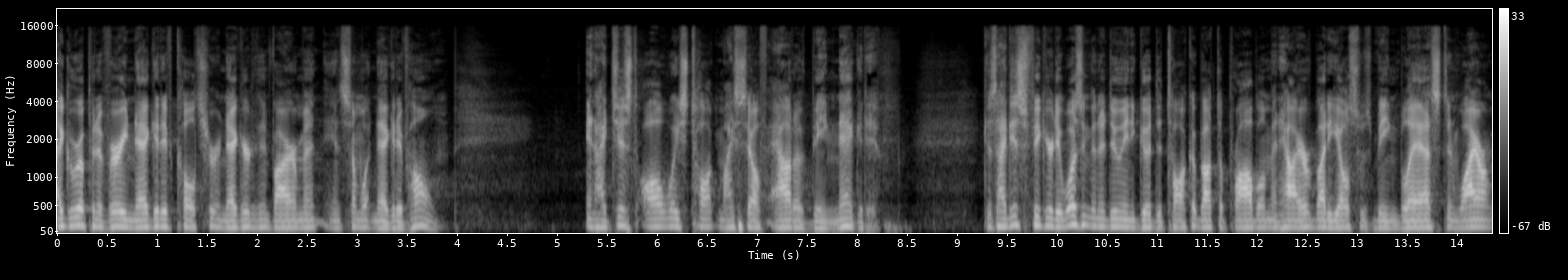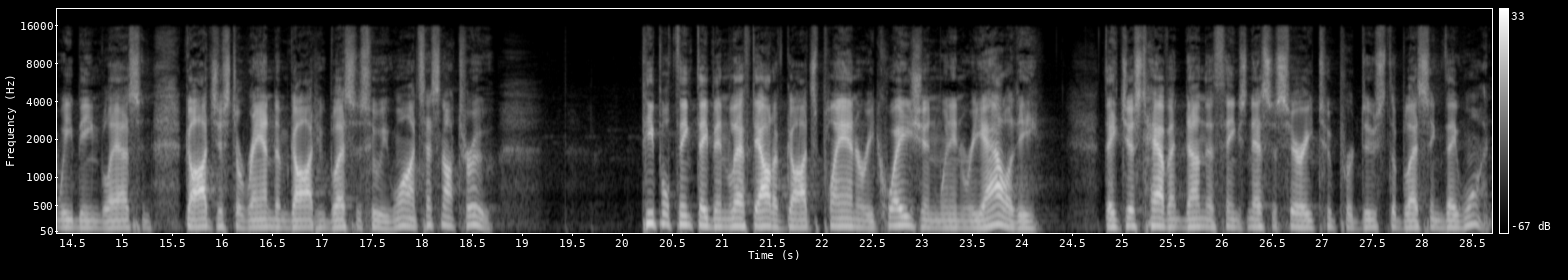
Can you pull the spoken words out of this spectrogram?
I grew up in a very negative culture, negative environment, and somewhat negative home. And I just always talked myself out of being negative because I just figured it wasn't going to do any good to talk about the problem and how everybody else was being blessed and why aren't we being blessed and God's just a random God who blesses who he wants. That's not true. People think they've been left out of God's plan or equation when in reality, they just haven't done the things necessary to produce the blessing they want.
